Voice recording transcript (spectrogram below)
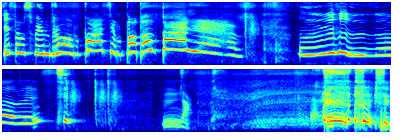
Ти там своїм другом потім поболтаєш. Добре. Да.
